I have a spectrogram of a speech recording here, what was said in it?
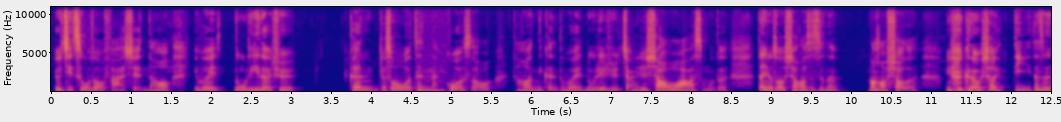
有几次我都有发现，然后也会努力的去，可能有时候我很难过的时候，然后你可能都会努力去讲一些笑话啊什么的，但有时候笑话是真的蛮好笑的，因为可能我笑点低，但是。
